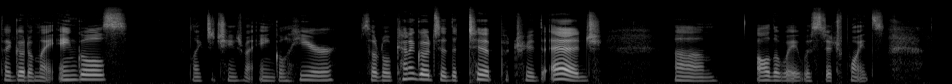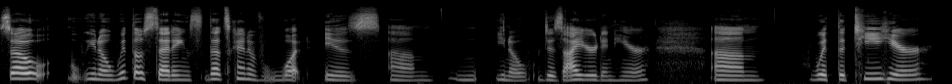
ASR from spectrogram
If I go to my angles, I'd like to change my angle here. So it'll kind of go to the tip, to the edge, um, all the way with stitch points. So, you know, with those settings, that's kind of what is, um, you know, desired in here. Um, with the T here,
